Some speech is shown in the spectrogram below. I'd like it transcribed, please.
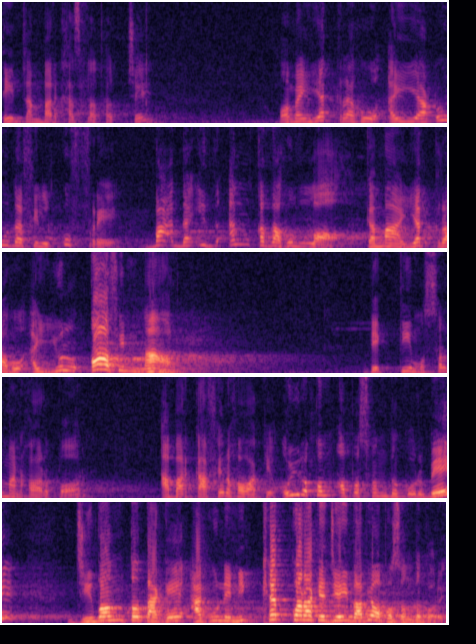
তিন নাম্বার খাসলাত হচ্ছে ওমাইয়াকরাহু আইয়াউদা ফিল কুফরে বাদা ইদ আনকাদাহুল্লাহ কামা ইয়াকরাহু আইয়ুল কফিন নার। ব্যক্তি মুসলমান হওয়ার পর আবার কাফের হওয়াকে ওই রকম অপছন্দ করবে, জীবন্ত তাকে আগুনে নিক্ষেপ করাকে যেইভাবে অপছন্দ করে।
